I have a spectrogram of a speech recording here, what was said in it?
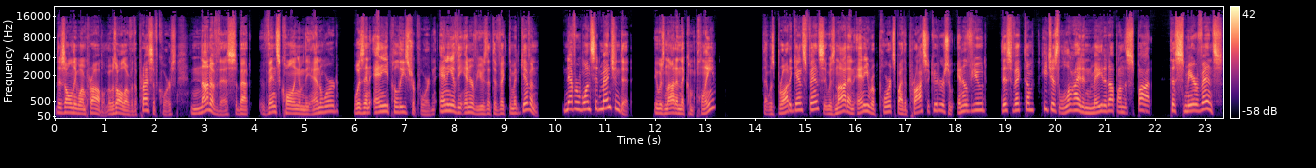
there's only one problem. It was all over the press, of course. None of this about Vince calling him the N word was in any police report, in any of the interviews that the victim had given. Never once had mentioned it. It was not in the complaint that was brought against Vince. It was not in any reports by the prosecutors who interviewed this victim. He just lied and made it up on the spot to smear Vince,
